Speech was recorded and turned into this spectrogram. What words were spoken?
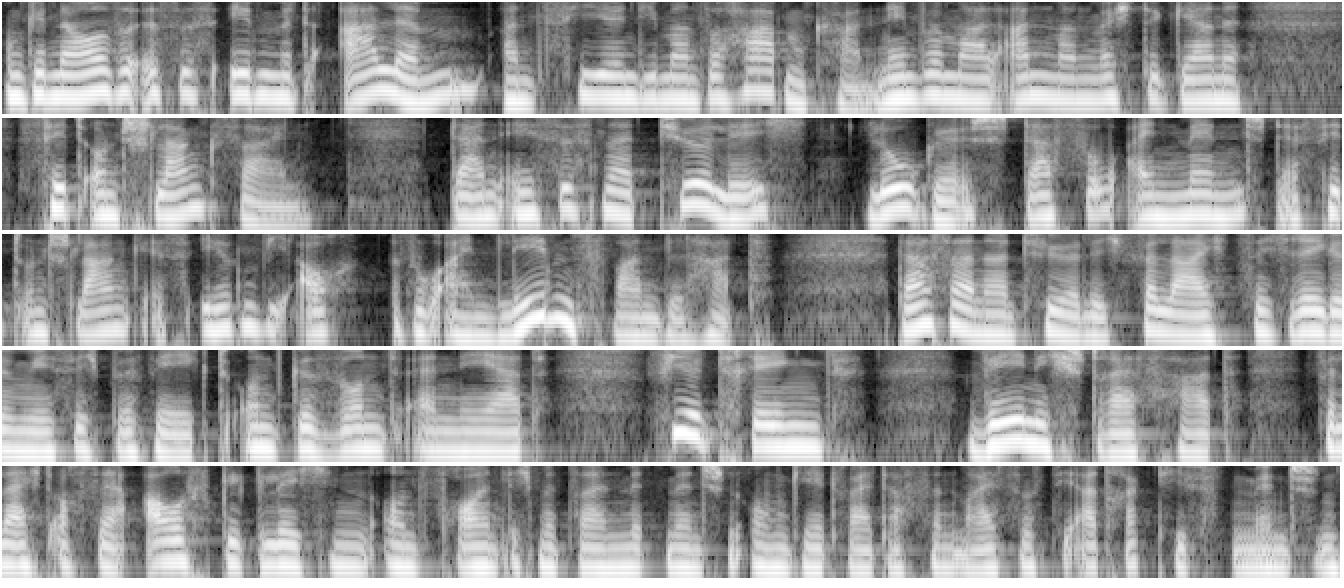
Und genauso ist es eben mit allem an Zielen, die man so haben kann. Nehmen wir mal an, man möchte gerne fit und schlank sein. Dann ist es natürlich logisch, dass so ein Mensch, der fit und schlank ist, irgendwie auch so einen Lebenswandel hat. Dass er natürlich vielleicht sich regelmäßig bewegt und gesund ernährt, viel trinkt, wenig Stress hat, vielleicht auch sehr ausgeglichen und freundlich mit seinen Mitmenschen umgeht, weil das sind meistens die attraktivsten Menschen.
